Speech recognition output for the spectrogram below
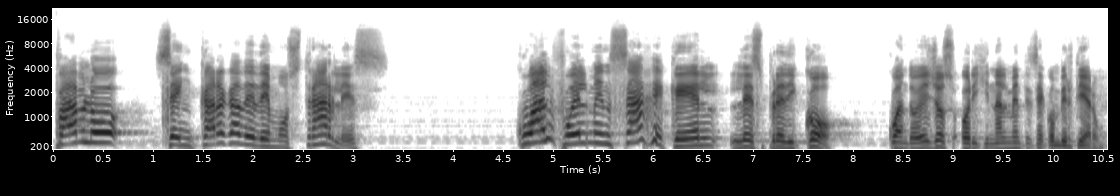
Pablo se encarga de demostrarles cuál fue el mensaje que él les predicó cuando ellos originalmente se convirtieron.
